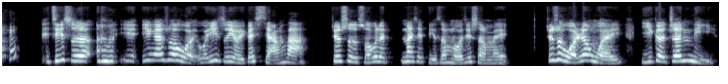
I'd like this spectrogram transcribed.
其实应应该说，我我一直有一个想法，就是所谓的那些底层逻辑审美，就是我认为一个真理。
